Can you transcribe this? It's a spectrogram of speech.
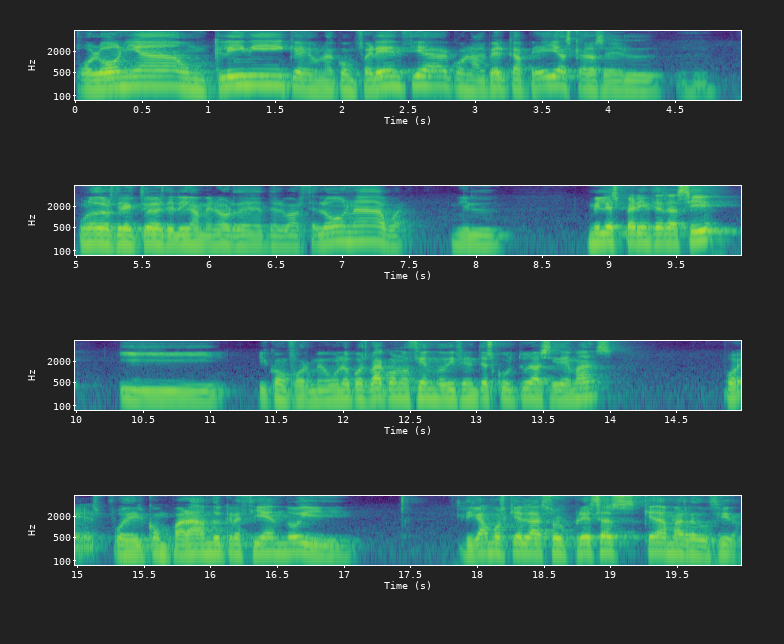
Polonia, un clinic, eh, una conferencia con Albert Capellas, que ahora es el, uno de los directores de Liga Menor del Barcelona. Bueno, mil, mil experiencias así. Y, y conforme uno pues va conociendo diferentes culturas y demás, pues puede ir comparando y creciendo y digamos que las sorpresas queda más reducida,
